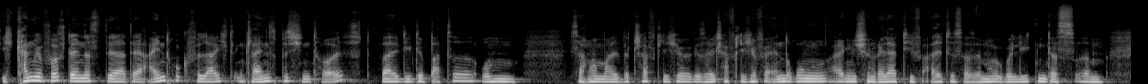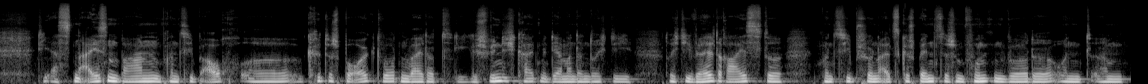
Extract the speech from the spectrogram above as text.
Ich kann mir vorstellen, dass der, der Eindruck vielleicht ein kleines bisschen täuscht, weil die Debatte um ich sag mal mal, wirtschaftliche, gesellschaftliche Veränderungen eigentlich schon relativ alt ist. Also wenn wir überlegen, dass ähm, die ersten Eisenbahnen im Prinzip auch äh, kritisch beäugt wurden, weil dort die Geschwindigkeit, mit der man dann durch die, durch die Welt reiste, im Prinzip schon als gespenstisch empfunden würde und ähm,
